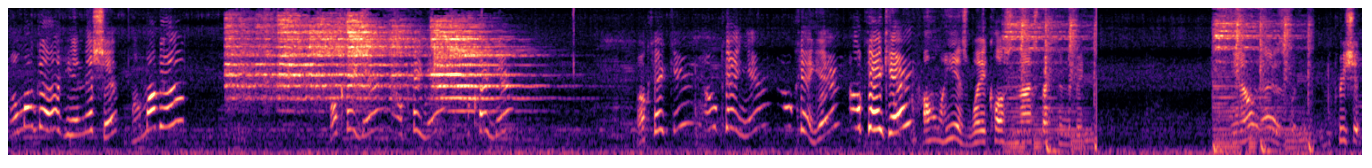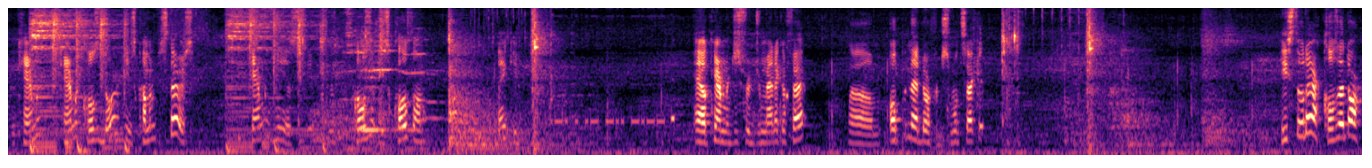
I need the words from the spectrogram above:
Oh my god, he hitting that shit. Oh my god. Okay, Gary. Okay, Gary. Okay, Gary. Okay, Gary. Okay, Gary. Okay, Gary. Okay, Gary. Oh, he is way closer than I expected him to be. You know, that is. Appreciate the camera. Camera, close the door. He's coming up the stairs. Camera, he is. Close it. Just close on. Thank you. Hey, oh, camera, just for dramatic effect. Um, open that door for just one second. He's still there. Close that door.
